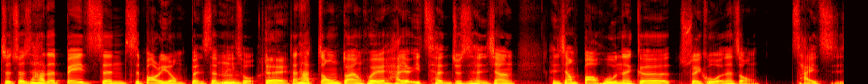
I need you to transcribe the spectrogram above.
就就是它的杯身是保利龙本身没错，对，但它中段会还有一层，就是很像很像保护那个水果那种材质。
